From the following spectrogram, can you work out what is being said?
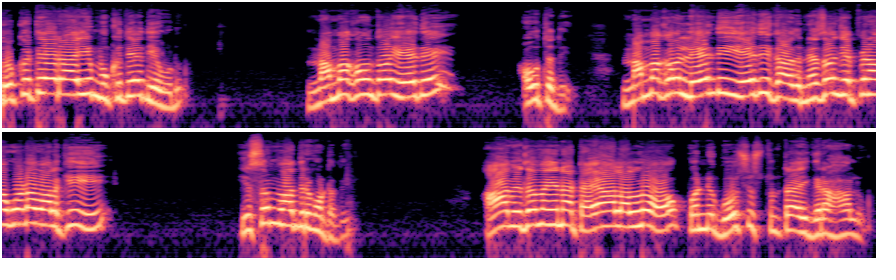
తొక్కితే రాయి మొక్కితే దేవుడు. నమ్మకంతో ఏది అవుతుంది. నమ్మకం లేనిది ఏది కాదు. నిజం చెప్పినా కూడా వాళ్ళకి ఇసం మాదిరిగా ఉంటుంది. ఆ విధమైన టయాలల్లో కొన్ని ఘోషిస్తుంటాయి గ్రహాలు.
